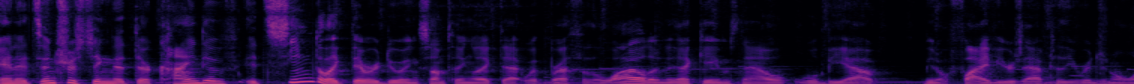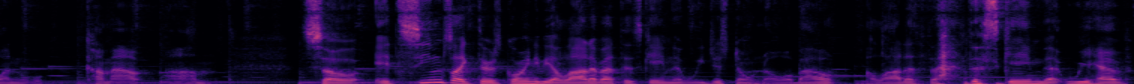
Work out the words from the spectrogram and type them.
and it's interesting that they're kind of, it seemed like they were doing something like that with Breath of the Wild, and that game's now will be out, you know, five years after the original one will come out. Um, so it seems like there's going to be a lot about this game that we just don't know about. A lot of this game that we have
